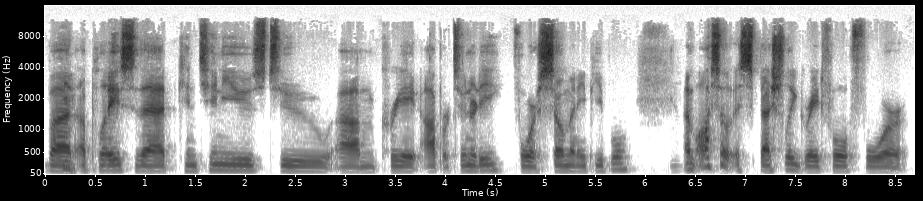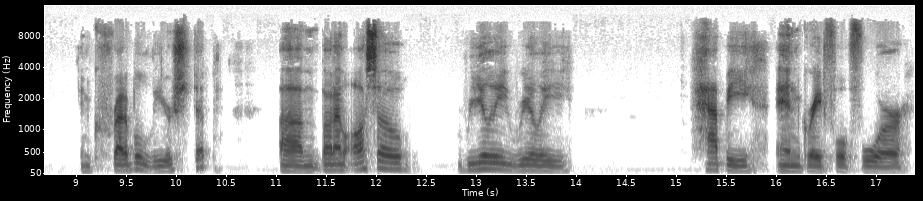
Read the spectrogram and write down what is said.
but hmm. a place that continues to um, create opportunity for so many people. I'm also especially grateful for incredible leadership, um, but I'm also really, really happy and grateful for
